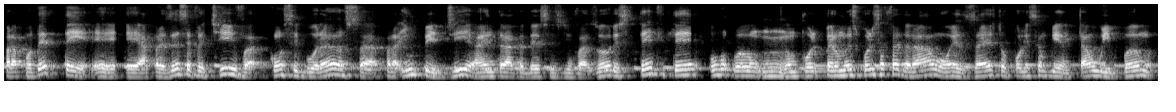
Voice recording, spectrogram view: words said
Para poder ter é, é, a presença efetiva com segurança para impedir a entrada desses invasores, tem que ter um, um, um, pelo menos Polícia Federal, o Exército, a Polícia Ambiental, o IBAMA,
